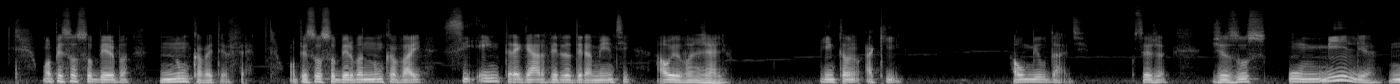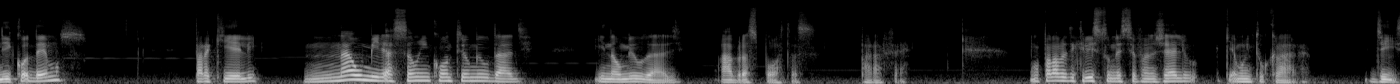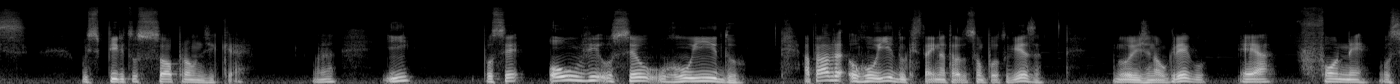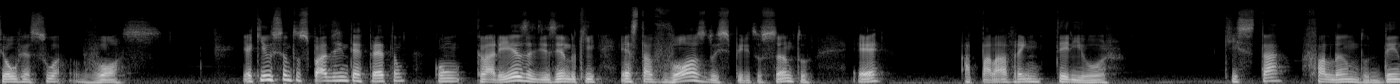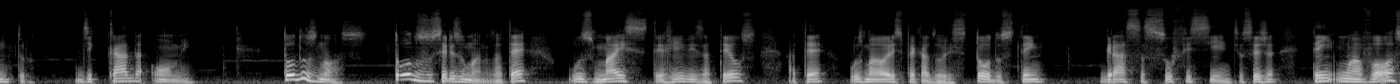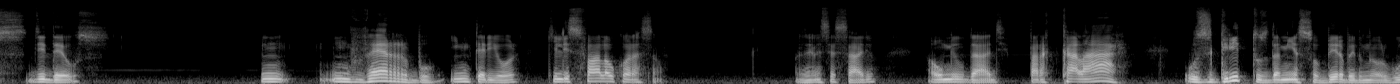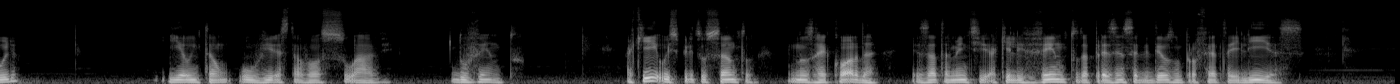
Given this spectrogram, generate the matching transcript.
Uma pessoa soberba nunca vai ter fé. Uma pessoa soberba nunca vai se entregar verdadeiramente ao Evangelho. Então, aqui, a humildade. Ou seja, Jesus humilha Nicodemos para que ele, na humilhação, encontre humildade e na humildade abra as portas para a fé. Uma palavra de Cristo nesse Evangelho que é muito clara. Diz: o Espírito sopra onde quer. Né? E você ouve o seu ruído. A palavra ruído que está aí na tradução portuguesa, no original grego, é a fone, você ouve a sua voz. E aqui os santos padres interpretam com clareza, dizendo que esta voz do Espírito Santo é a palavra interior que está falando dentro de cada homem. Todos nós, todos os seres humanos, até os mais terríveis ateus, até os maiores pecadores, todos têm graça suficiente, ou seja, tem uma voz de Deus, um, um verbo interior que lhes fala ao coração. Mas é necessário a humildade para calar os gritos da minha soberba e do meu orgulho e eu então ouvir esta voz suave do vento. Aqui o Espírito Santo nos recorda exatamente aquele vento da presença de Deus no profeta Elias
